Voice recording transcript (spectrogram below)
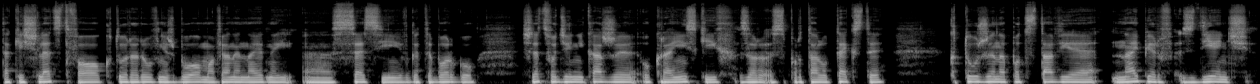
takie śledztwo, które również było omawiane na jednej e, sesji w Göteborgu. Śledztwo dziennikarzy ukraińskich z, z portalu Teksty, którzy na podstawie najpierw zdjęć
